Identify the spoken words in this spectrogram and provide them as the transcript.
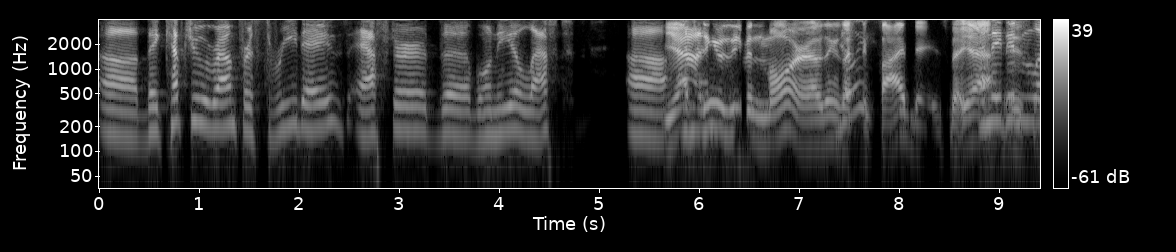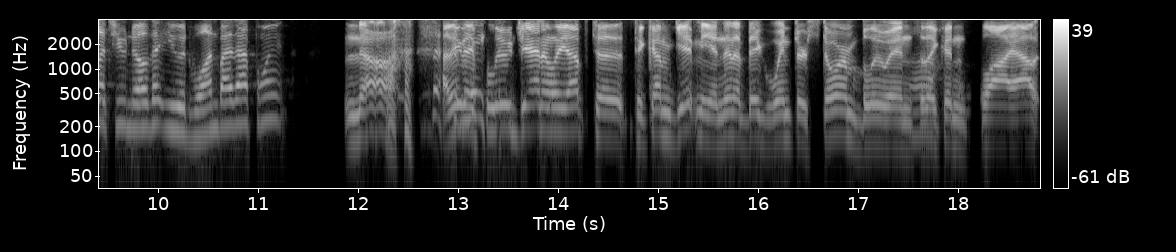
uh, they kept you around for three days after the Woniya left. Uh, yeah, I think it was even more. I think it was Really? like five days. But yeah. and they didn't let you know that you had won by that point. No, I think they flew Janalee up to to come get me, and then a big winter storm blew in, so Oh. they couldn't fly out.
